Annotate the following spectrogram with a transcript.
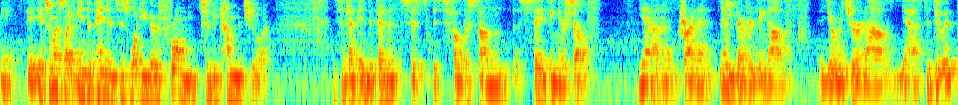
It's almost like independence is what you go from to become mature. It's like independence is, is focused on saving yourself. Yeah. Trying to yeah. keep everything up you're mature now, you have to do it.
